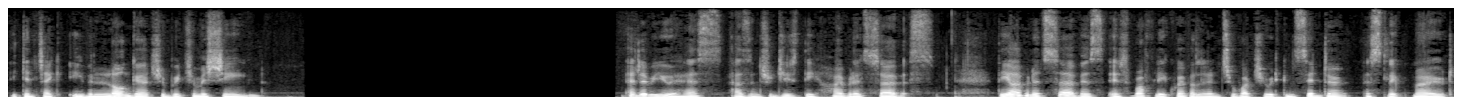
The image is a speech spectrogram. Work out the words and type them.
it can take even longer to boot your machine. AWS has introduced the Hibernate service. The Hibernate service is roughly equivalent to what you would consider a sleep mode.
